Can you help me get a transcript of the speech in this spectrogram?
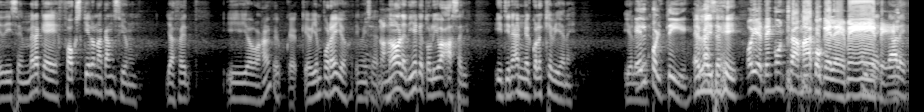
Y dicen, mira que Fox quiere una canción, Jafet. Y yo, ajá, que, que- que bien por ellos. Y me dice, Ajá. no, le dije que tú lo ibas a hacer. Y tiene el miércoles que viene. Y yo le Él dije, por ti. Él me dice, sí. Oye, tengo un chamaco que le Dice, mete. Dale.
